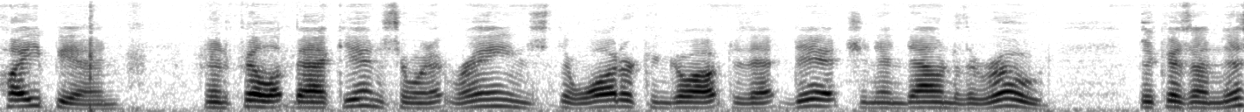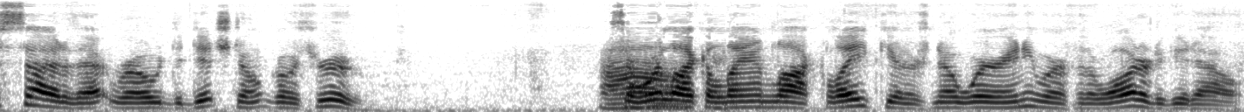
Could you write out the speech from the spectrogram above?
pipe in, and fill it back in. So when it rains, the water can go out to that ditch and then down to the road. Because on this side of that road, the ditch don't go through. So Ah, we're like okay. a landlocked lake here. There's nowhere anywhere for the water to get out.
